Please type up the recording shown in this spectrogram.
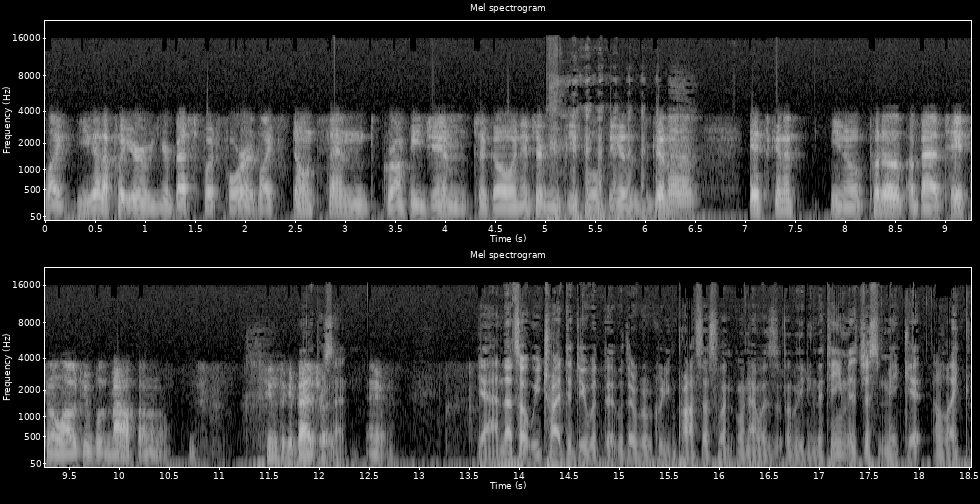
like you got to put your your best foot forward. Like, don't send Grumpy Jim to go and interview people because it's gonna it's gonna you know put a, a bad taste in a lot of people's mouth. I don't know. It seems like a bad 100%. choice. Anyway. Yeah, and that's what we tried to do with the with the recruiting process when, when I was leading the team is just make it like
